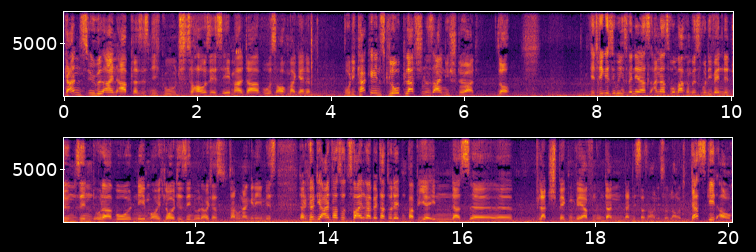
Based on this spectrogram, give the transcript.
ganz übel einen ab. Das ist nicht gut. Zu Hause ist eben halt da, wo es auch mal gerne, wo die Kacke ins Klo platscht und es einen nicht stört. So. Der Trick ist übrigens, wenn ihr das anderswo machen müsst, wo die Wände dünn sind oder wo neben euch Leute sind und euch das dann unangenehm ist, dann könnt ihr einfach so zwei, drei Blätter Toilettenpapier in das äh, Platschbecken werfen und dann, dann ist das auch nicht so laut. Das geht auch.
